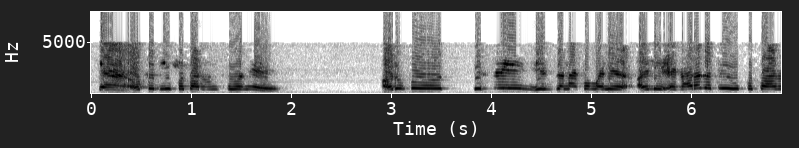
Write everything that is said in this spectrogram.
त्यहाँ औषधि उपचार हुन्छ भने अरूको त्यस्तै एकजनाको मैले अहिले एघार गते उपचार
